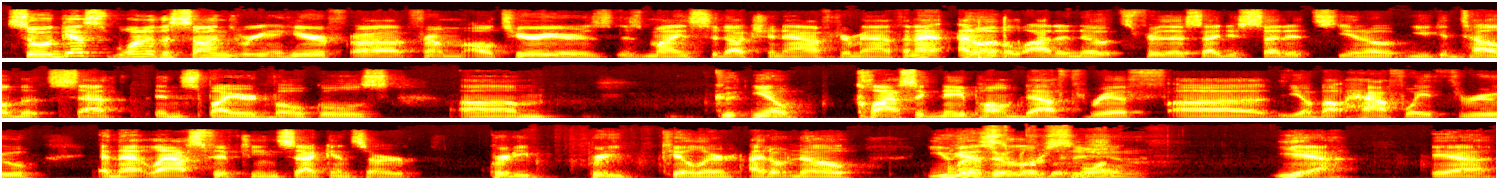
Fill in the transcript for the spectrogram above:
So I guess one of the songs we're gonna hear uh, from Ulterior is, is "Mind Seduction Aftermath," and I, I don't have a lot of notes for this. I just said it's you know you can tell that Seth inspired vocals. Um, good, you know, classic Napalm Death riff. Uh, you know, about halfway through, and that last 15 seconds are pretty pretty killer. I don't know. You guys are a little bit more. Yeah, yeah.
